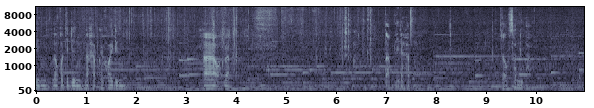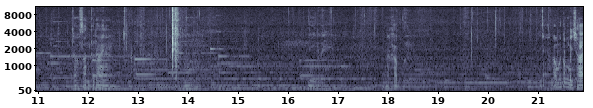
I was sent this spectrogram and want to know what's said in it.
ดึงเราก็จะดึงนะครับ ค่อยๆดึงอาออกแล้วตัดเลยนะครับ สั้นหรือเปล่าจะเอาสั้นก็ได้นะนี่เลยนะครับเนี่ยเราไม่ต้องไปใช้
